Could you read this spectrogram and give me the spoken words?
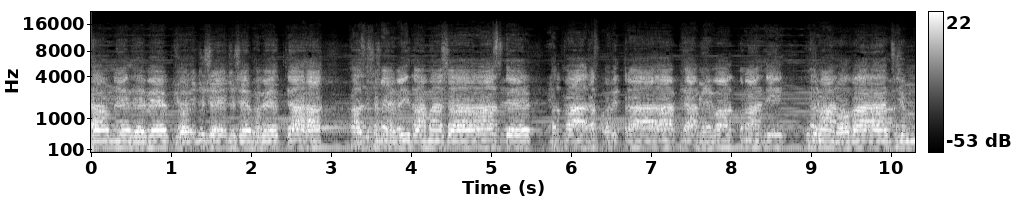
धाम्ने देवेभ्यो यजुषे यजुषे भवेत्याह। वा आज्यम्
